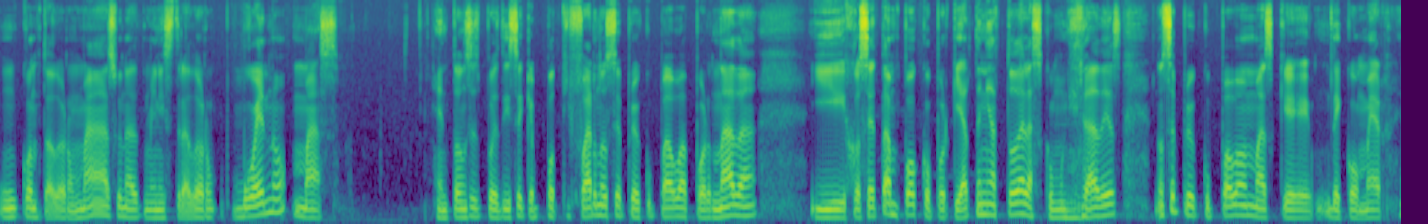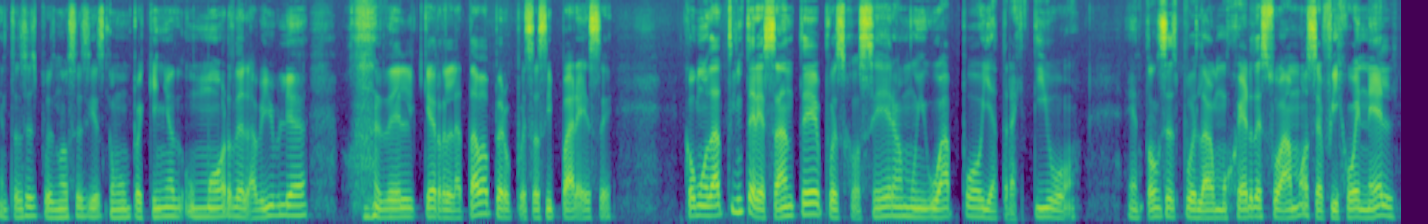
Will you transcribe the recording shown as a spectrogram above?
un contador más, un administrador bueno más. Entonces, pues dice que Potifar no se preocupaba por nada y José tampoco, porque ya tenía todas las comunidades, no se preocupaba más que de comer. Entonces, pues no sé si es como un pequeño humor de la Biblia del que relataba, pero pues así parece. Como dato interesante, pues José era muy guapo y atractivo. Entonces, pues la mujer de su amo se fijó en él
